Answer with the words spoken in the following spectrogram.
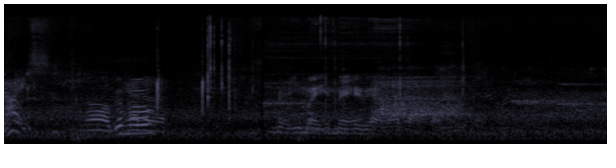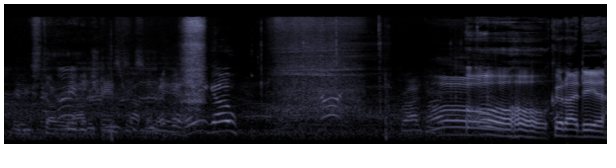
nice. Oh, good move. uh, He might, he may have had that. Maybe start maybe out. transfer something. There you go. Oh. Oh, good idea.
